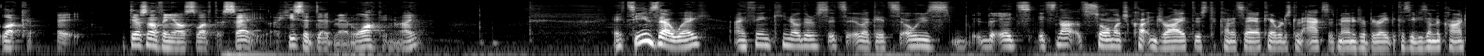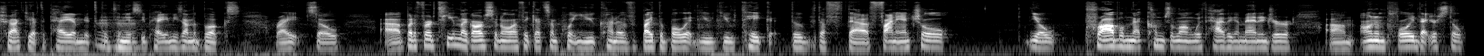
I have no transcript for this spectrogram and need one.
look, eh, there's nothing else left to say. Like, he's a dead man walking, right? It seems that way. I think you know there's it's like it's always it's it's not so much cut and dry just to kind of say okay we're just going to act as manager be right because if he's under contract you have to pay him you have to mm-hmm. continuously pay him he's on the books right so uh, but for a team like Arsenal I think at some point you kind of bite the bullet you you take the the, the financial you know problem that comes along with having a manager um, unemployed that you're still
